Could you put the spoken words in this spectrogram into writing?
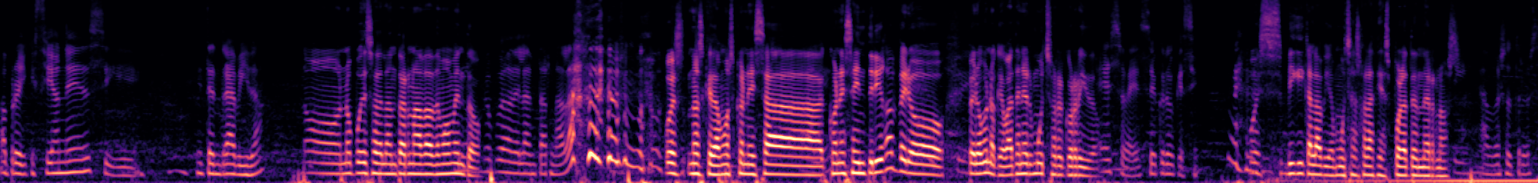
a proyecciones y tendrá vida. No, no puedes adelantar nada de momento. No, puedo adelantar nada. pues nos quedamos con esa, con esa intriga, pero, pero bueno, que va a tener mucho recorrido. Eso es, yo creo que sí. Pues Vicky Calavia, muchas gracias por atendernos. a vosotros.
